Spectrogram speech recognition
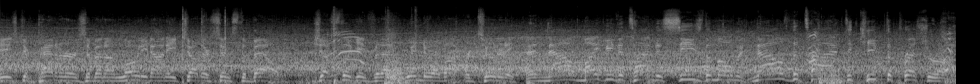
These competitors have been unloading on each other since the bell, just looking for that window of opportunity. And now might be the time to seize the moment. Now's the time to keep the pressure on.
